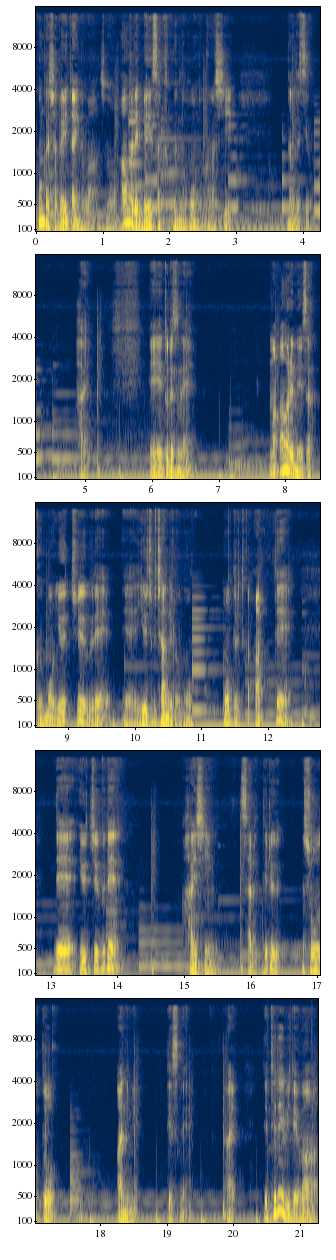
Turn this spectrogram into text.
今回喋りたいのは、その、哀れ名作くんの方の話なんですよ。はい。えっ、ー、とですね、まあ、哀れ名作くんも YouTube で、えー、YouTube チャンネルを持ってるとかあって、で、YouTube で配信されてるショートアニメですね。はい。で、テレビでは、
